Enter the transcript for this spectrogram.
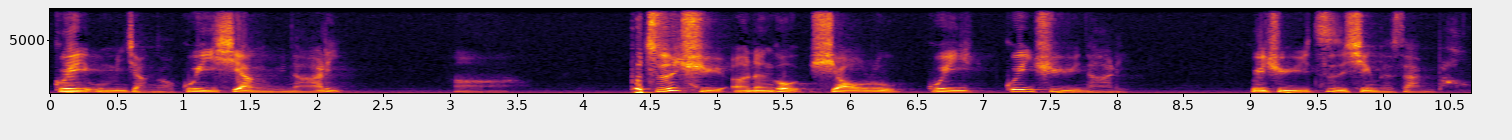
归我们讲哦，归向于哪里？啊，不直取而能够消入归归趋于哪里？归趋于自信的三宝。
